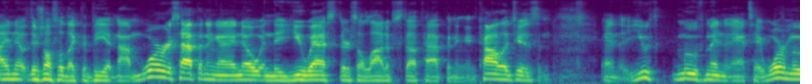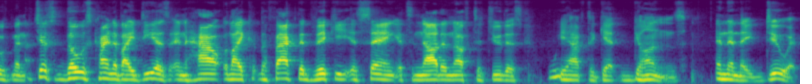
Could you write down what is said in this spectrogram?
I know there's also like the Vietnam War is happening, and I know in the U.S. there's a lot of stuff happening in colleges and and the youth movement and anti-war movement. Just those kind of ideas and how, like the fact that Vicky is saying it's not enough to do this, we have to get guns, and then they do it.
